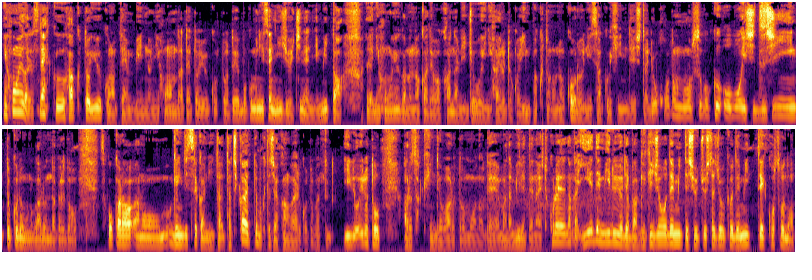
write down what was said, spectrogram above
日本映画ですね。空白と優子の天秤の2本立てということで、僕も2021年に見た、え、日本映画の中ではかなり上位に入るとかインパクトの残る2作品でした。両方ともすごく重いし、ずしーんとくるものがあるんだけれど、そこから、あの、現実世界に立ち返って僕たちは考えることがいろいろとある作品ではあると思うので、まだ見れてない人、これなんか家で見るよりは劇場で見て集中した状況で見てこその、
